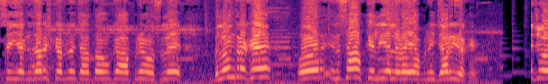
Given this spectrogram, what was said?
से ये गुजारिश करना चाहता हूँ कि अपने हौसले बुलंद रखें और इंसाफ के लिए लड़ाई अपनी जारी रखें। जो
